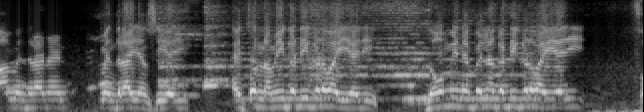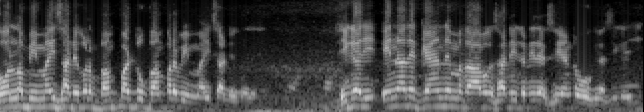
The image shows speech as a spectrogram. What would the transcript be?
ਆ ਮਹਿੰਦਰਾ ਟੈਂ- ਮਹਿੰਦਰਾ ਏਜੰਸੀ ਹੈ ਜੀ। ਇੱਥੋਂ ਨਵੀਂ ਗੱਡੀ ਕਢਵਾਈ ਹੈ ਜੀ। 2 ਮਹੀਨੇ ਪਹਿਲਾਂ ਗੱਡੀ ਕਢਵਾਈ ਹੈ ਜੀ। ਫੁੱਲ ਬੀਮਾ ਹੀ ਸਾਡੇ ਕੋਲ ਬੰਪਰ ਟੂ ਬੰਪਰ ਬੀਮਾ ਹੀ ਸਾਡੇ ਕੋਲ। ਠੀਕ ਹੈ ਜੀ? ਇਹਨਾਂ ਦੇ ਕਹਿਣ ਦੇ ਮੁਤਾਬਕ ਸਾਡੀ ਗੱਡੀ ਦਾ ਐਕਸੀਡੈਂਟ ਹੋ ਗਿਆ ਸੀਗਾ ਜੀ।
